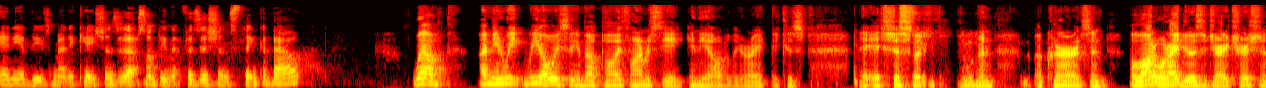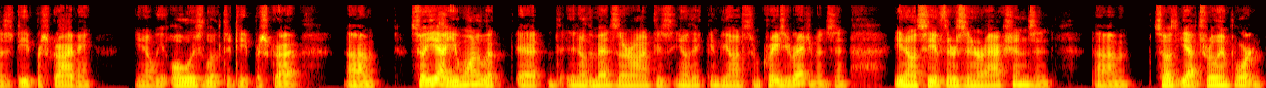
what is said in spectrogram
any of these medications? Is that something that physicians think about? Well, I mean, we we always think about polypharmacy in the elderly, right? Because it's just such a common occurrence, and a lot of what I do as a geriatrician is deprescribing. You know, we always look to deprescribe. Um, so yeah, you want to look at you know the meds they're on because you know they can be on some crazy regimens and you know see if there's interactions and um, so yeah, it's really important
